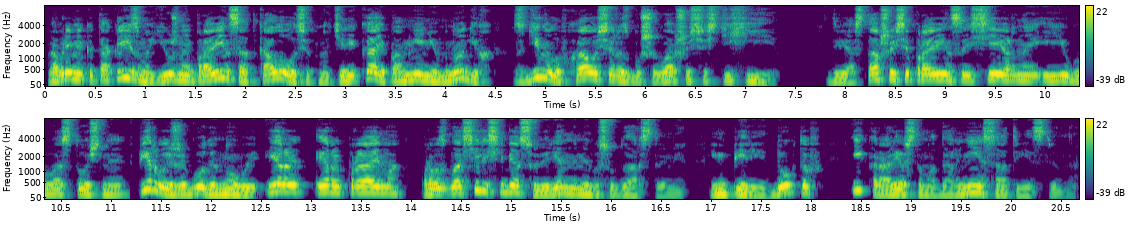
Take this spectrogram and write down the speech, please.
Во время катаклизма южная провинция откололась от материка и, по мнению многих, сгинула в хаосе разбушевавшейся стихии. Две оставшиеся провинции, северная и юго-восточная, в первые же годы новой эры, эры Прайма, провозгласили себя суверенными государствами, империей доктов и королевством Адарнии соответственно.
